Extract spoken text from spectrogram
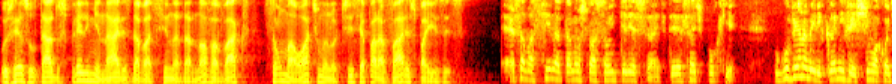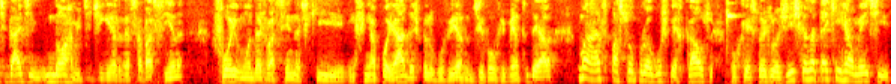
os resultados preliminares da vacina da Novavax são uma ótima notícia para vários países. Essa vacina está numa situação interessante. Interessante por quê? O governo americano investiu uma quantidade enorme de dinheiro nessa vacina foi uma das vacinas que, enfim, apoiadas pelo governo, desenvolvimento dela, mas passou por alguns percalços, por questões logísticas, até que realmente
